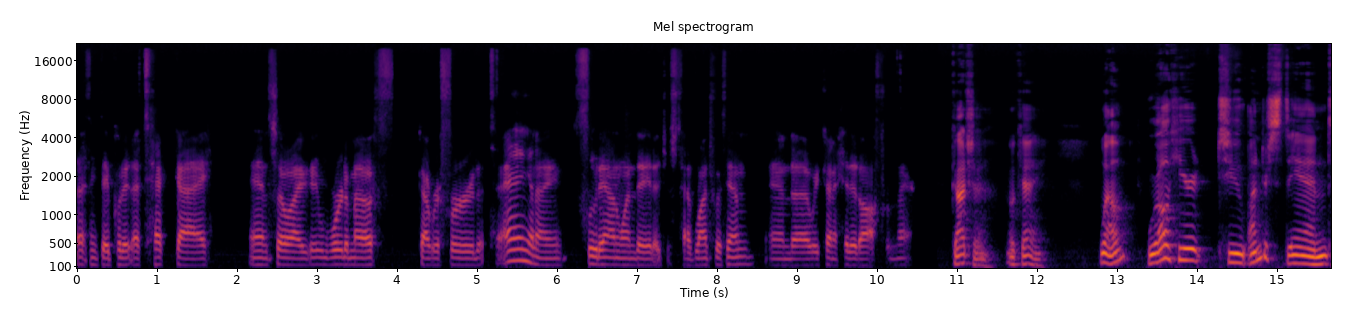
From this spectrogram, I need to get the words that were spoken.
I think they put it a tech guy, and so I word of mouth got referred to Ang, and I flew down one day to just have lunch with him, and uh, we kind of hit it off from there. Gotcha. Okay. Well, we're all here to understand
